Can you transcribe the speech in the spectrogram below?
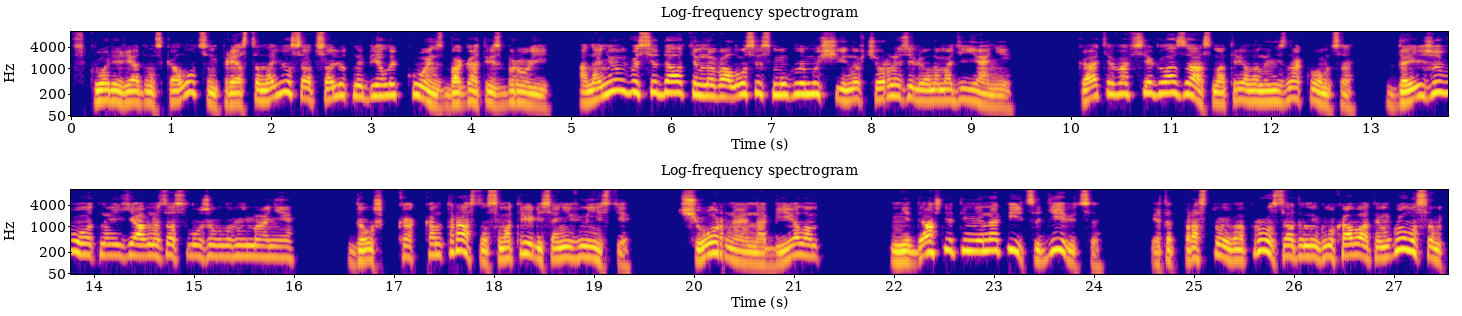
Вскоре рядом с колодцем приостановился абсолютно белый конь с богатой сбруей. А на нем восседал темноволосый смуглый мужчина в черно-зеленом одеянии. Катя во все глаза смотрела на незнакомца, да и животное явно заслуживало внимания. Да уж как контрастно смотрелись они вместе. Черное на белом. «Не дашь ли ты мне напиться, девица?» Этот простой вопрос, заданный глуховатым голосом,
